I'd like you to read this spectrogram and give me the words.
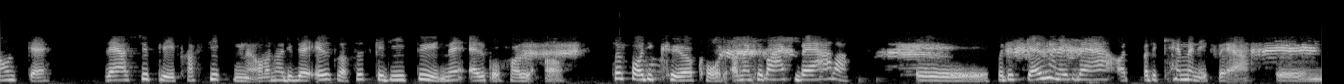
Agnes skal lære at cykle i trafikken, og når de bliver ældre, så skal de i byen med alkohol og så får de kørekort, og man kan bare ikke være der. Øh, for det skal man ikke være, og, og det kan man ikke være. Øh,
